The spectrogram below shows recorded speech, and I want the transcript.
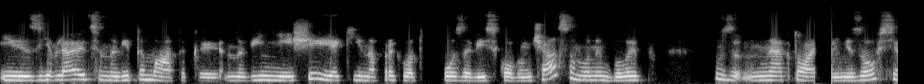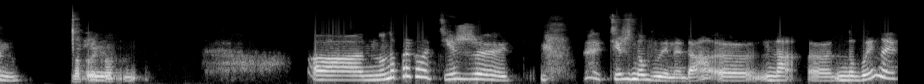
і з'являються нові тематики, нові ніші, які, наприклад, поза військовим часом вони були б ну, не актуальні зовсім. Наприклад, А, ну, наприклад, ті ж, ті ж новини, да? е, на, е, новини,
